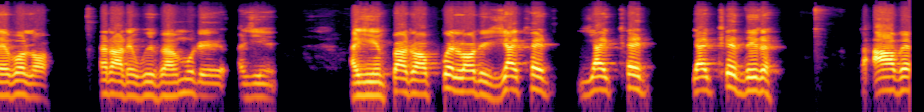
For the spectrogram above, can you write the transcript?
လဲဘောလို့အဲ့ဒါတွေဝေဖန်မှုတွေအရင်အရင်ပတ်တော့ပွက်လို့တွေရိုက်ခက်ရိုက်ခက်ရိုက်ခက်သေးတယ်တအားပဲ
